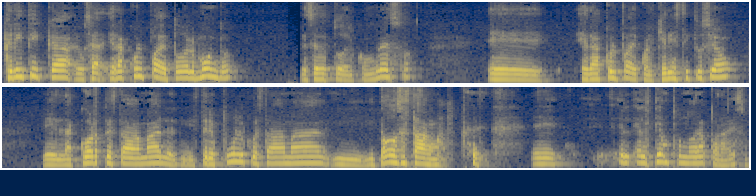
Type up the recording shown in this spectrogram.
crítica, o sea, era culpa de todo el mundo, excepto del Congreso, eh, era culpa de cualquier institución, la Corte estaba mal, el Ministerio Público estaba mal y, todos estaban mal. el tiempo no era para eso.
